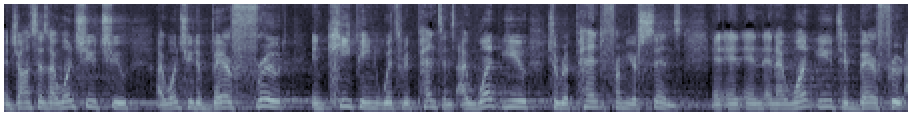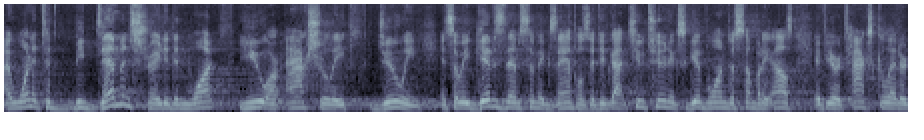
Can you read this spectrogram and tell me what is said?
And John says, I want you to, I want you to bear fruit in keeping with repentance. I want you to repent from your sins. And, and, and I want you to bear fruit. I want it to be demonstrated in what you are actually doing. And so he gives them some examples. If you've got two tunics, give one to somebody else. If you're a tax collector,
